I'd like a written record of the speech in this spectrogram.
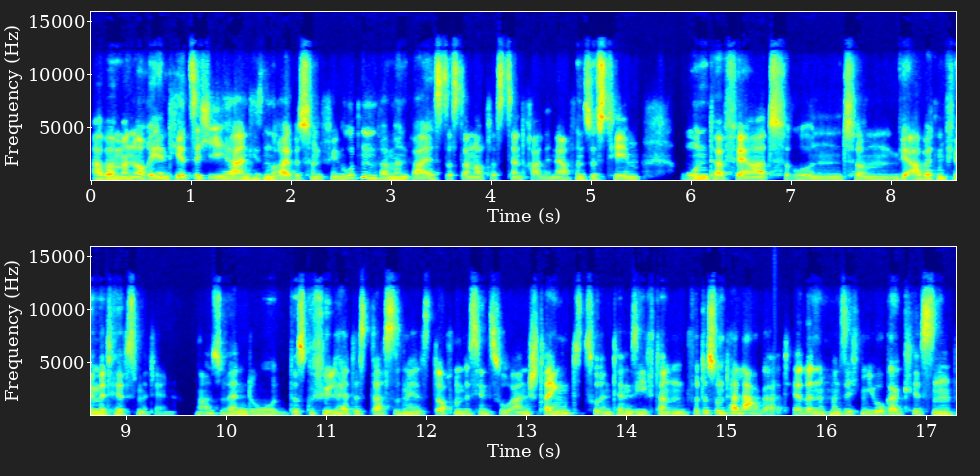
Aber man orientiert sich eher an diesen drei bis fünf Minuten, weil man weiß, dass dann auch das zentrale Nervensystem runterfährt. Und ähm, wir arbeiten viel mit Hilfsmitteln. Also wenn du das Gefühl hättest, das ist mir jetzt doch ein bisschen zu anstrengend, zu intensiv, dann wird es unterlagert. Ja, dann nimmt man sich ein Yogakissen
